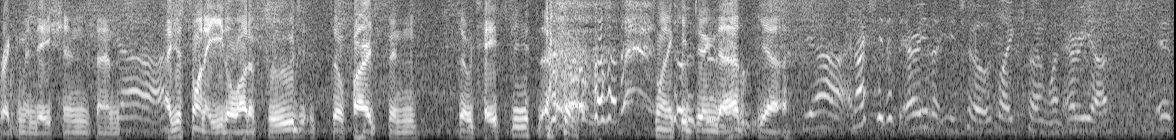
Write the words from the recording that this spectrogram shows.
recommendations, and Yeah. I just want to eat a lot of food. It's, so far, it's been so tasty, so just want to So keep doing true. that. Yeah. Yeah, and actually this area that you chose, like One area, it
